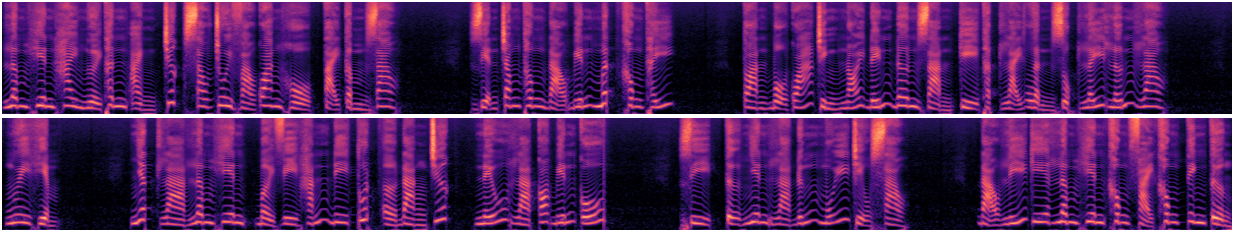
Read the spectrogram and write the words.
Lâm Hiên hai người thân ảnh trước sau chui vào quang hồ tại cầm dao. Diện trong thông đạo biến mất không thấy. Toàn bộ quá trình nói đến đơn giản kỳ thật lại ẩn dục lấy lớn lao. Nguy hiểm. Nhất là Lâm Hiên bởi vì hắn đi tuốt ở đàng trước. Nếu là có biến cố. Gì tự nhiên là đứng mũi chịu sào. Đạo lý kia Lâm Hiên không phải không tin tưởng.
